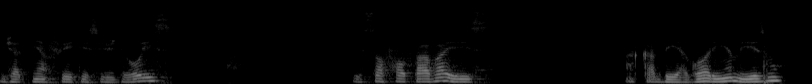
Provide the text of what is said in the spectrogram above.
já tinha feito esses dois. E só faltava esse. Acabei agora mesmo.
